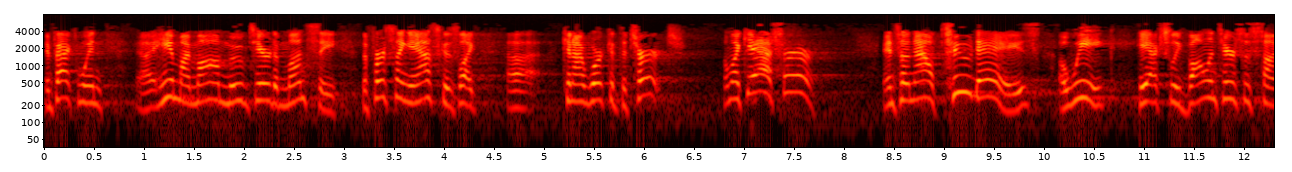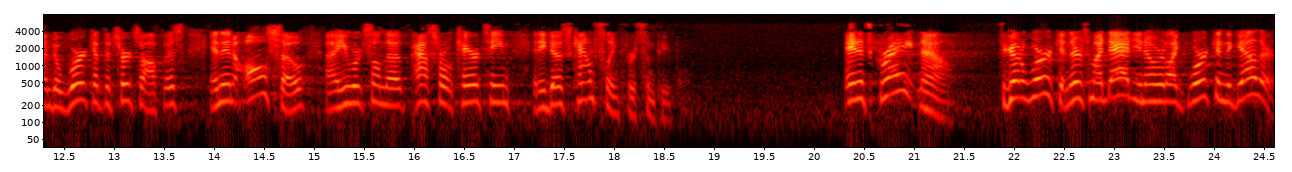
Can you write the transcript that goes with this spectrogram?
In fact, when uh, he and my mom moved here to Muncie, the first thing he asked is like, uh, "Can I work at the church?" I'm like, "Yeah, sure." And so now, two days a week, he actually volunteers his time to work at the church office, and then also uh, he works on the pastoral care team and he does counseling for some people. And it's great now to go to work. And there's my dad, you know, we're like working together.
